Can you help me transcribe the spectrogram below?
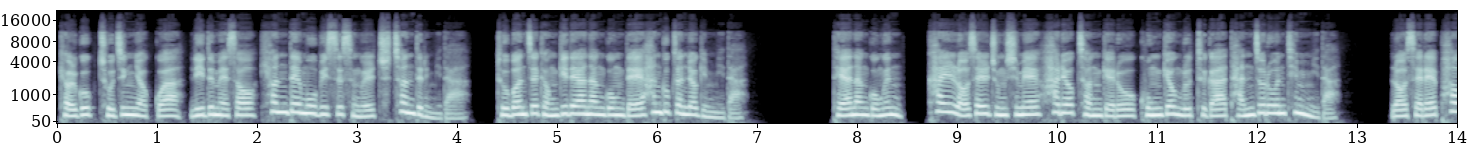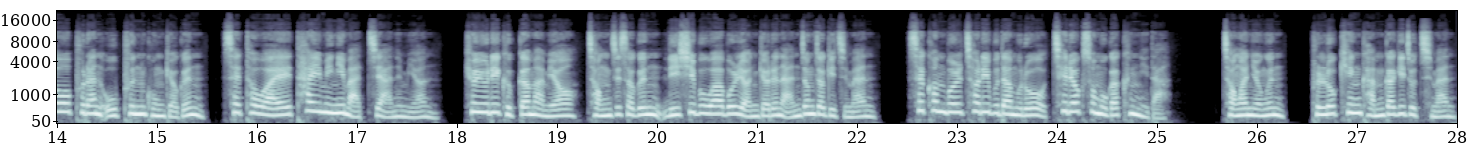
결국 조직력과 리듬에서 현대 모비스 승을 추천드립니다. 두 번째 경기 대한항공 대 한국전력입니다. 대한항공은 카일 러셀 중심의 화력 전개로 공격 루트가 단조로운 팀입니다. 러셀의 파워풀한 오픈 공격은 세터와의 타이밍이 맞지 않으면 효율이 급감하며 정지석은 리시브와 볼 연결은 안정적이지만 세컨볼 처리 부담으로 체력 소모가 큽니다. 정한용은 블로킹 감각이 좋지만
